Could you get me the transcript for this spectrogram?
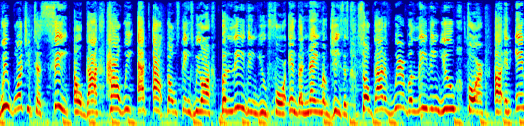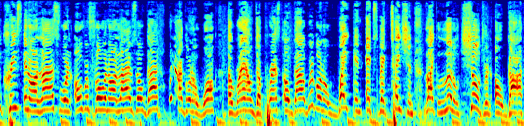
We want you to see, oh God, how we act out those things we are believing you for in the name of Jesus. So God, if we're believing you for uh, an increase in our lives, for an overflow in our lives, oh God. We're not going to walk around depressed, oh God. We're going to wait in expectation like little children, oh God.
